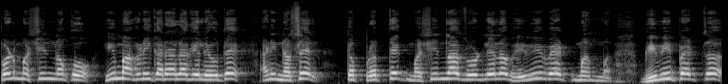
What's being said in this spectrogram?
पण मशीन नको ही मागणी करायला गेले होते. आणि नसेल तर प्रत्येक मशीनला जोडलेलं व्ही व्ही पॅट म व्ही व्ही पॅटचं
